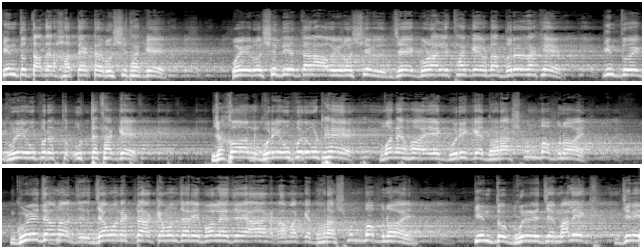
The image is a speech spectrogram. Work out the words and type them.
কিন্তু তাদের হাতে একটা রশি থাকে। ওই রশি দিয়ে তারা ওই রশির যে গোড়ালি থাকে, ওটা ধরে রাখে, কিন্তু ওই ঘুড়ি উপরে উঠতে থাকে। যখন ঘুড়ি উপরে উঠে মনে হয় এই ঘুড়িকে ধরা সম্ভব নয়। ঘুড়ি যেমন যেমন একটা কেমন জানি বলে যে আর আমাকে ধরা সম্ভব নয়। কিন্তু ঘুড়ির যে মালিক, যিনি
